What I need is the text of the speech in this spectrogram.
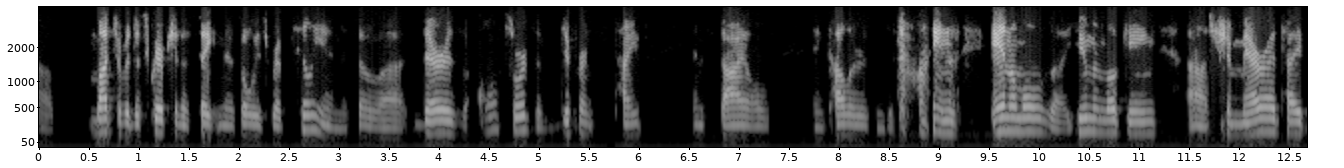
uh, much of a description of Satan is always reptilian. So uh, there is all sorts of different types and styles and colors and designs, animals, uh, human looking, uh, chimera type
